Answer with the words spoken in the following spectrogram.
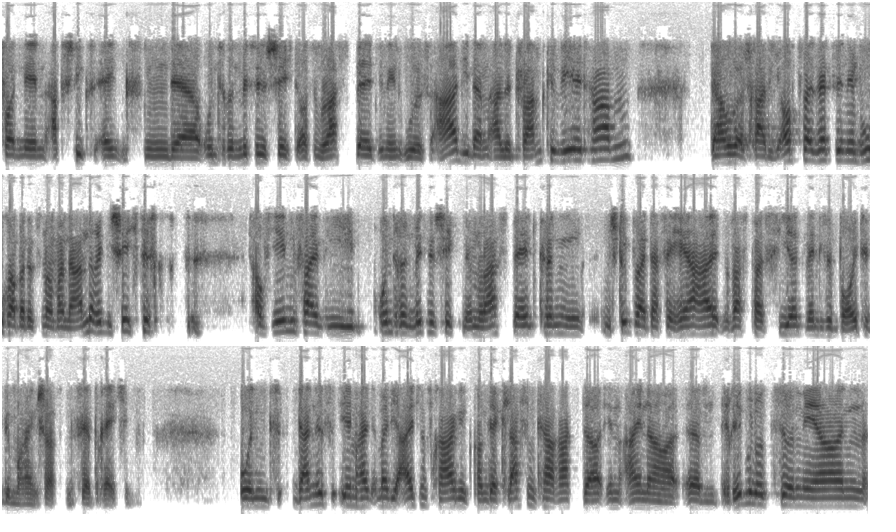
von den Abstiegsängsten der unteren Mittelschicht aus dem Rust Belt in den USA, die dann alle Trump gewählt haben. Darüber schreibe ich auch zwei Sätze in dem Buch, aber das ist nochmal eine andere Geschichte. Auf jeden Fall, die unteren Mittelschichten im Rust Belt können ein Stück weit dafür herhalten, was passiert, wenn diese Beutegemeinschaften zerbrechen. Und dann ist eben halt immer die alte Frage, kommt der Klassencharakter in einer ähm, revolutionären,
